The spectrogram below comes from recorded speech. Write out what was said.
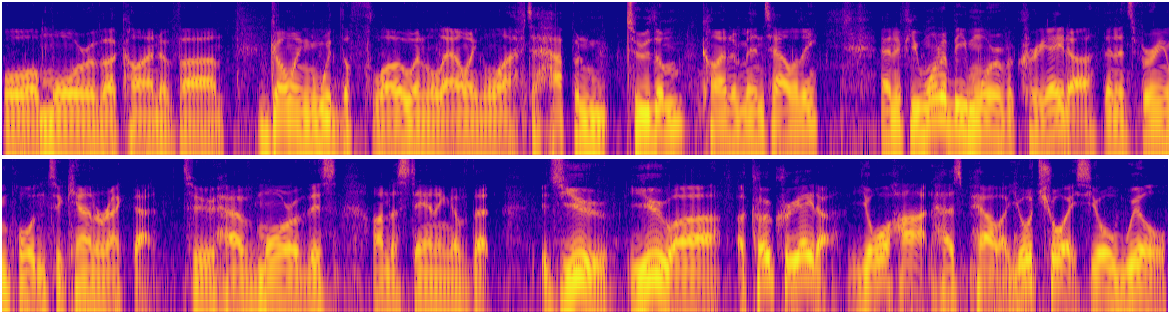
or more of a kind of um, going with the flow and allowing life to happen to them kind of mentality. And if you want to be more of a creator, then it's very important to counteract that, to have more of this understanding of that it's you. You are a co creator. Your heart has power. Your choice, your will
